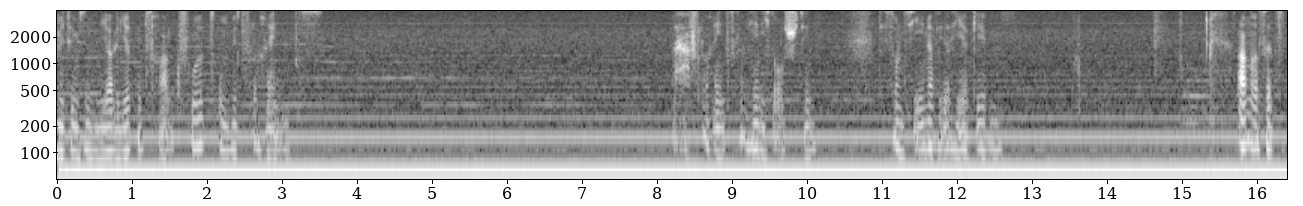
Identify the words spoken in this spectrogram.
Mit wem sind die alliiert? Mit Frankfurt und mit Florenz. Ah, Florenz kann hier nicht ausstehen. Die sollen Siena wieder hergeben. Andererseits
